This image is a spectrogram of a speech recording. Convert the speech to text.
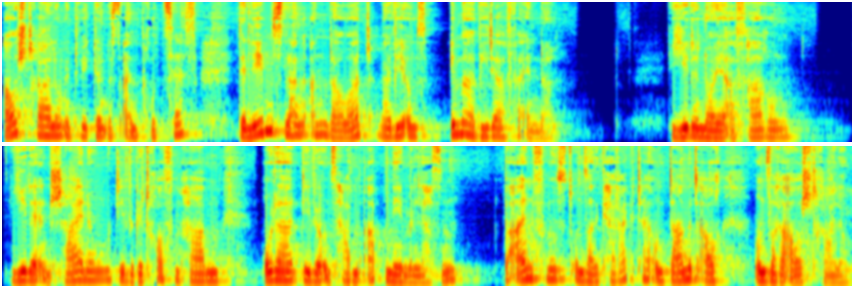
Ausstrahlung entwickeln ist ein Prozess, der lebenslang andauert, weil wir uns immer wieder verändern. Jede neue Erfahrung, jede Entscheidung, die wir getroffen haben oder die wir uns haben abnehmen lassen, beeinflusst unseren Charakter und damit auch unsere Ausstrahlung.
